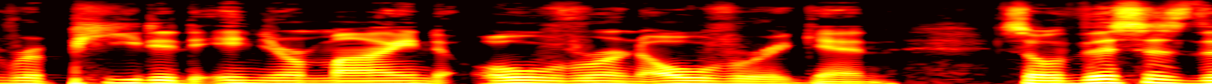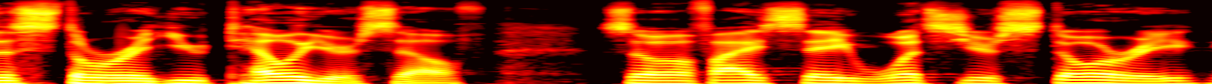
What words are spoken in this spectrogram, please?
repeated in your mind over and over again. So this is the story you tell yourself. So if I say what's your story,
